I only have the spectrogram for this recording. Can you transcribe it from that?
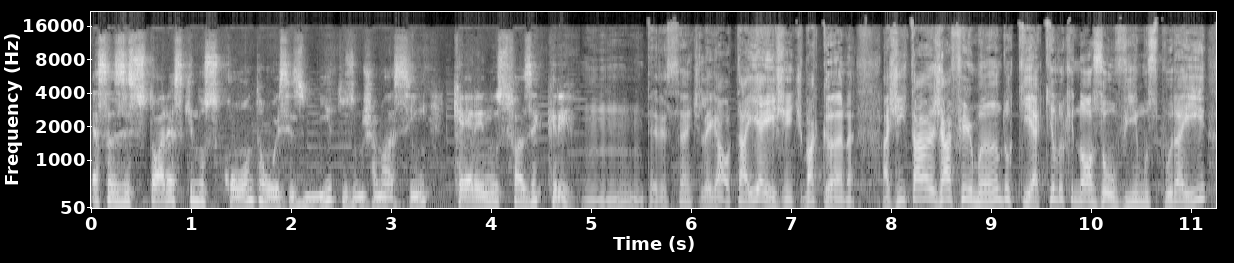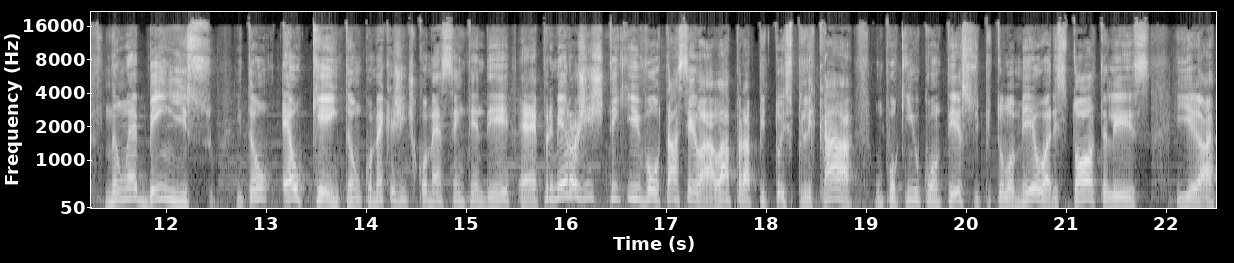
essas histórias que nos contam, ou esses mitos, vamos chamar assim, querem nos fazer crer. Hum, interessante, legal. Tá, e aí, gente, bacana. A gente tá já afirmando que aquilo que nós ouvimos por aí não é bem isso. Então, é o que então? Como é que a gente começa a entender? É, primeiro a gente tem que voltar, sei lá, lá para explicar um pouquinho o contexto de Ptolomeu, Aristóteles e a,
